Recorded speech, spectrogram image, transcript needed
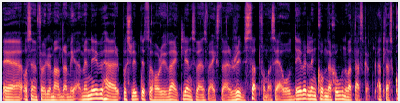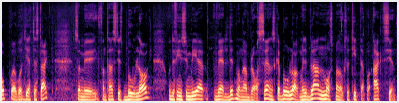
Eh, och sen följer de andra med. Men nu här på slutet så har ju verkligen svensk verkstad rusat. Får man säga. Och det är väl en kombination av att Atlas, Atlas Copco har gått jättestarkt, som är ett fantastiskt bolag. Och det finns ju med väldigt många bra svenska bolag. Men ibland måste man också titta på aktien.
